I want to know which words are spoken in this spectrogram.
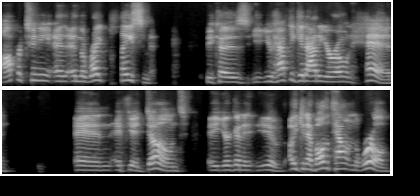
opportunity and, and the right placement because you have to get out of your own head. And if you don't, eh, you're going to, you know, oh, you can have all the talent in the world,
